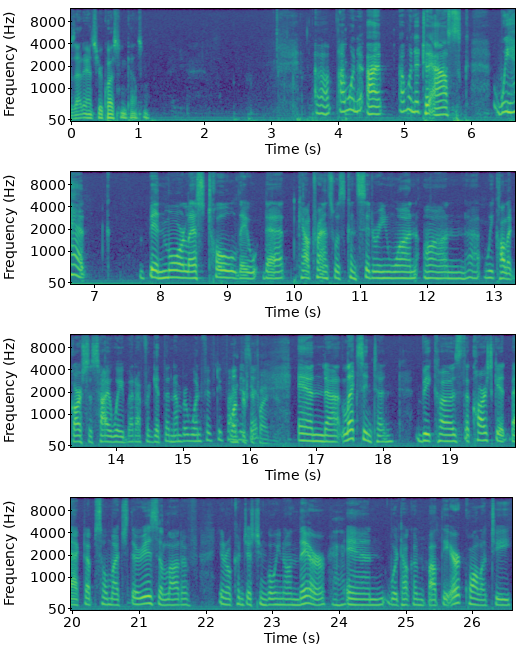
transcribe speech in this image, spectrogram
Does that answer your question, Council? Uh, I wanted, I, I wanted to ask, we had been more or less told they, that Caltrans was considering one on, uh, we call it Garces Highway, but I forget the number, one fifty-five, is it? 155. yes. And, uh, Lexington, because the cars get backed up so much, there is a lot of, you know, congestion going on there. And we're talking about the air quality,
